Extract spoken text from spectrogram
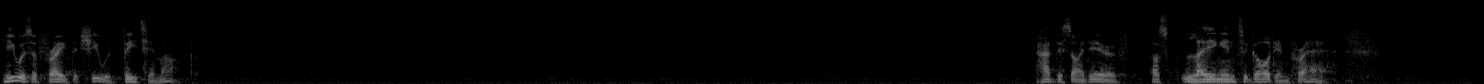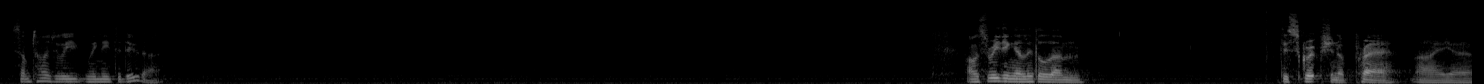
He was afraid that she would beat him up. Had this idea of us laying into God in prayer. Sometimes we, we need to do that. I was reading a little um, description of prayer. I, uh,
